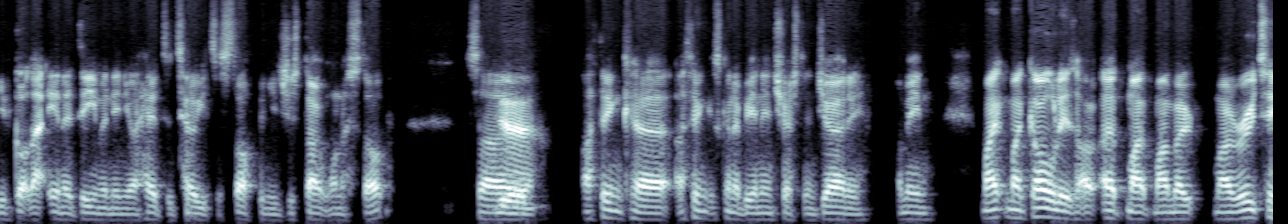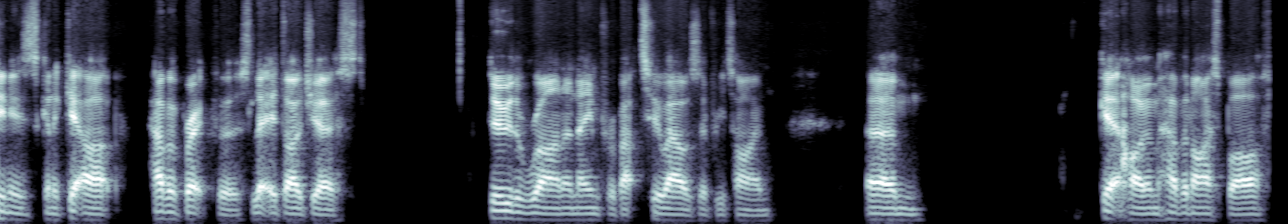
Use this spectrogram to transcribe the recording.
you've got that inner demon in your head to tell you to stop, and you just don't want to stop. So yeah. I think uh, I think it's going to be an interesting journey. I mean, my, my goal is uh, my, my, my routine is going to get up, have a breakfast, let it digest, do the run and aim for about two hours every time. Um, get home, have an ice bath,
